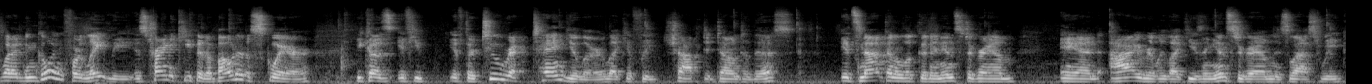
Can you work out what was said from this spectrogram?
what I've been going for lately is trying to keep it about at a square because if you if they're too rectangular, like if we chopped it down to this, it's not going to look good in Instagram. And I really like using Instagram this last week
